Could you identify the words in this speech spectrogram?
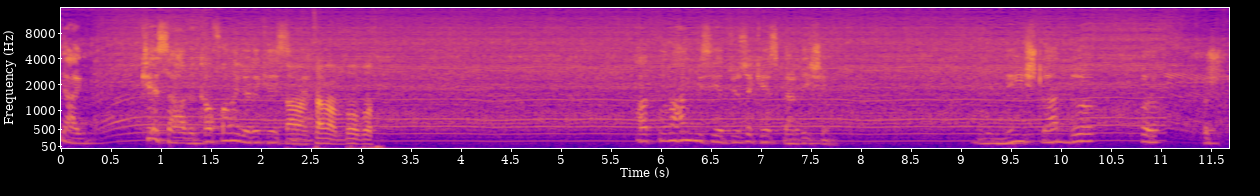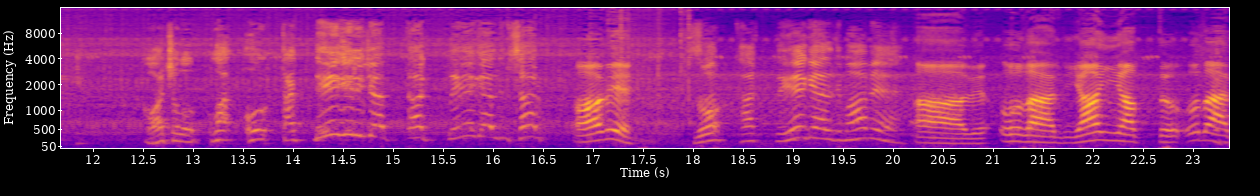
Ya kes abi kafana göre kes. Tamam tamam bu bu. Aklına hangisi yatıyorsa kes kardeşim. Oğlum ne iş lan dur. Dur. Ağaç alalım. Lan o taklaya geleceğim. Taklaya geldim Sarp. Abi. Sarp taklaya geldim abi. Abi ulan yan yattı ulan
